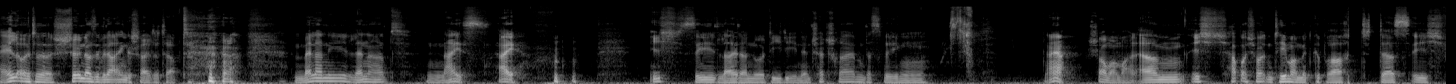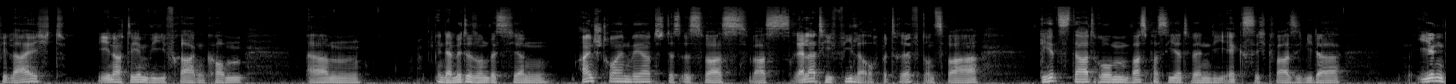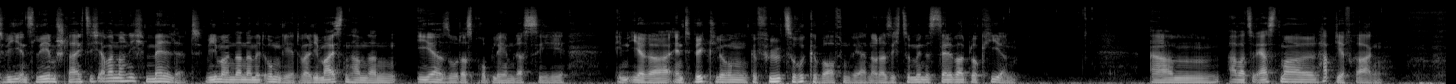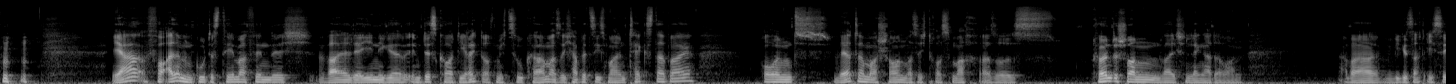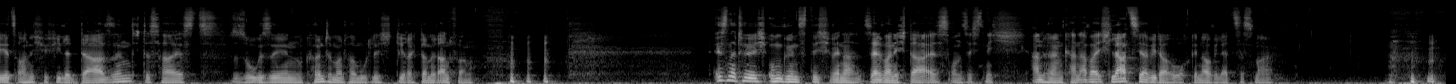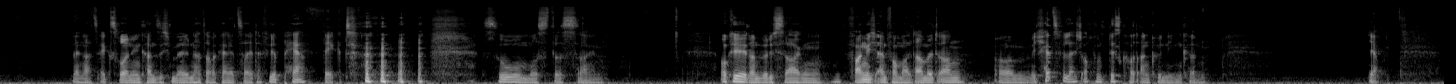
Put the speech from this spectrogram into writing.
Hey Leute, schön, dass ihr wieder eingeschaltet habt. Melanie, Lennart, nice. Hi. Ich sehe leider nur die, die in den Chat schreiben, deswegen, naja, schauen wir mal. Ähm, ich habe euch heute ein Thema mitgebracht, das ich vielleicht, je nachdem wie Fragen kommen, ähm, in der Mitte so ein bisschen einstreuen werde. Das ist was, was relativ viele auch betrifft. Und zwar geht es darum, was passiert, wenn die Ex sich quasi wieder irgendwie ins Leben schleicht, sich aber noch nicht meldet, wie man dann damit umgeht. Weil die meisten haben dann eher so das Problem, dass sie in ihrer Entwicklung gefühlt zurückgeworfen werden oder sich zumindest selber blockieren. Ähm, aber zuerst mal, habt ihr Fragen? ja, vor allem ein gutes Thema finde ich, weil derjenige im Discord direkt auf mich zukam. Also ich habe jetzt diesmal einen Text dabei und werde da mal schauen, was ich draus mache. Also es könnte schon ein Weilchen länger dauern. Aber wie gesagt, ich sehe jetzt auch nicht, wie viele da sind. Das heißt, so gesehen könnte man vermutlich direkt damit anfangen. ist natürlich ungünstig, wenn er selber nicht da ist und sich nicht anhören kann. Aber ich lade es ja wieder hoch, genau wie letztes Mal. Lennarts Ex-Freundin kann sich melden, hat aber keine Zeit dafür. Perfekt. so muss das sein. Okay, dann würde ich sagen, fange ich einfach mal damit an. Ähm, ich hätte es vielleicht auch im Discord ankündigen können. Ja.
